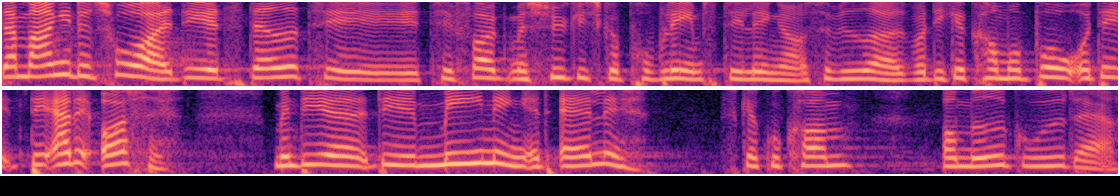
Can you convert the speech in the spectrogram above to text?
Der er mange, der tror, at det er et sted til, til folk med psykiske problemstillinger osv., hvor de kan komme og bo, og det, det er det også. Men det er, det er meningen, at alle skal kunne komme og møde Gud der.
